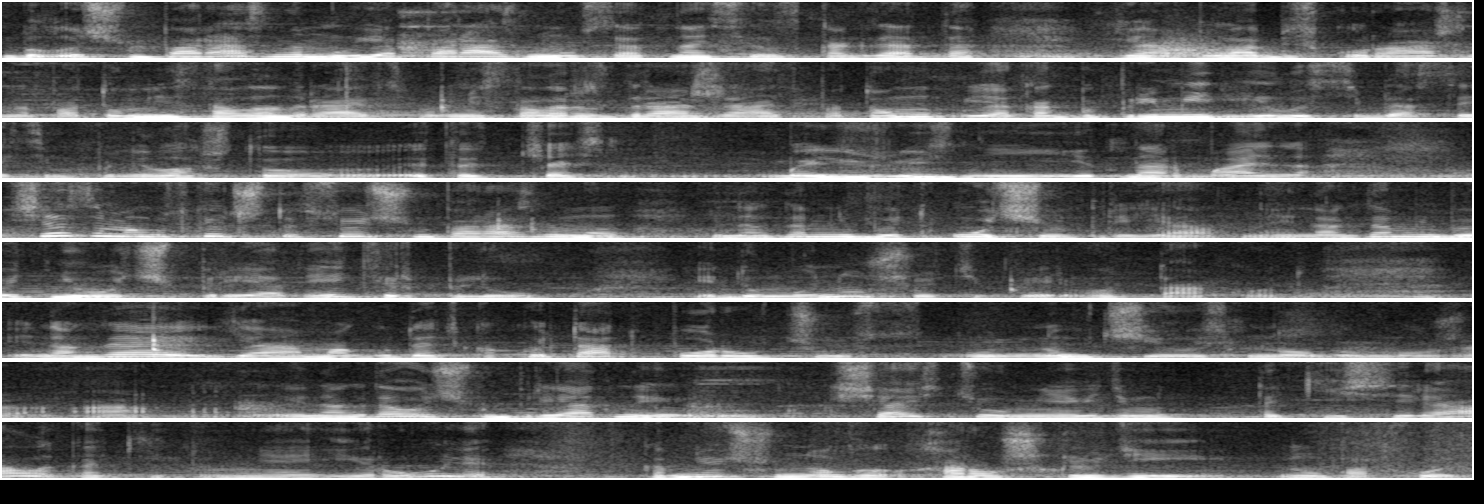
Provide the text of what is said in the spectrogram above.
было очень по-разному, я по-разному все относилась. Когда-то я была обескуражена, потом мне стало нравиться, потом мне стало раздражать, потом я как бы примирила себя с этим, поняла, что это часть моей жизни, и это нормально. Сейчас я могу сказать, что все очень по-разному. Иногда мне будет очень приятно, иногда мне будет не очень приятно. Я терплю и думаю, ну что теперь, вот так вот. Иногда я могу дать какой-то отпор, учусь, научилась многому уже. А иногда очень приятно, к счастью, у меня, видимо, такие сериалы какие-то у меня и роли. Ко мне очень много хороших людей, ну, подходит,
